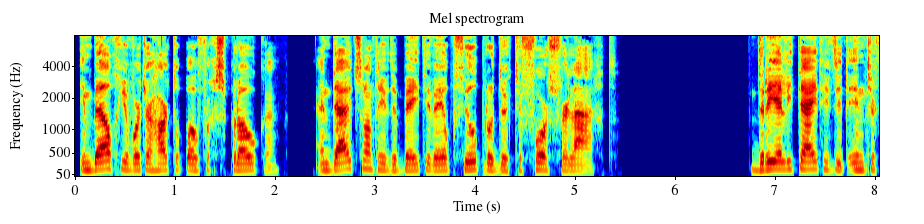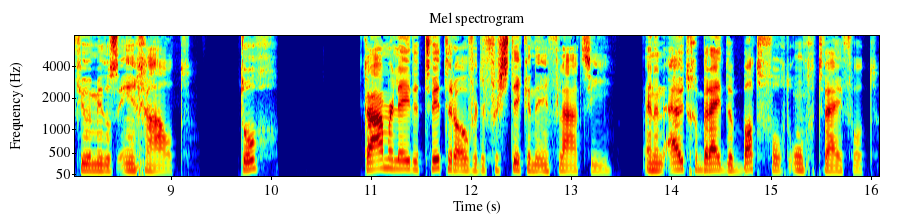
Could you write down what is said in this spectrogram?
In België wordt er hardop over gesproken en Duitsland heeft de BTW op veel producten fors verlaagd. De realiteit heeft dit interview inmiddels ingehaald. Toch? Kamerleden twitteren over de verstikkende inflatie en een uitgebreid debat volgt ongetwijfeld.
